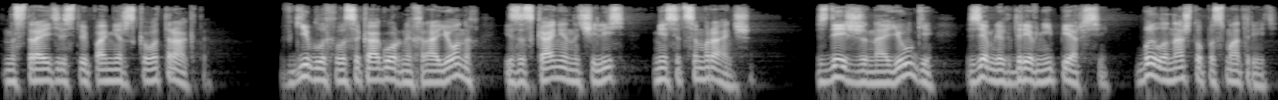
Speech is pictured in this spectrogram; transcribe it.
на строительстве Памирского тракта. В гиблых высокогорных районах изыскания начались месяцем раньше. Здесь же, на юге, землях Древней Персии, было на что посмотреть.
